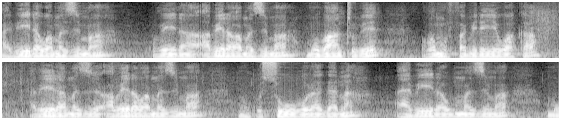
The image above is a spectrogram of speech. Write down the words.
Abeera wamazima abeera wamazima mu bantu be oba mu famire ye waka abeera amazi- abeera wamazima mu kusuubulagana abeera mumazima mu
